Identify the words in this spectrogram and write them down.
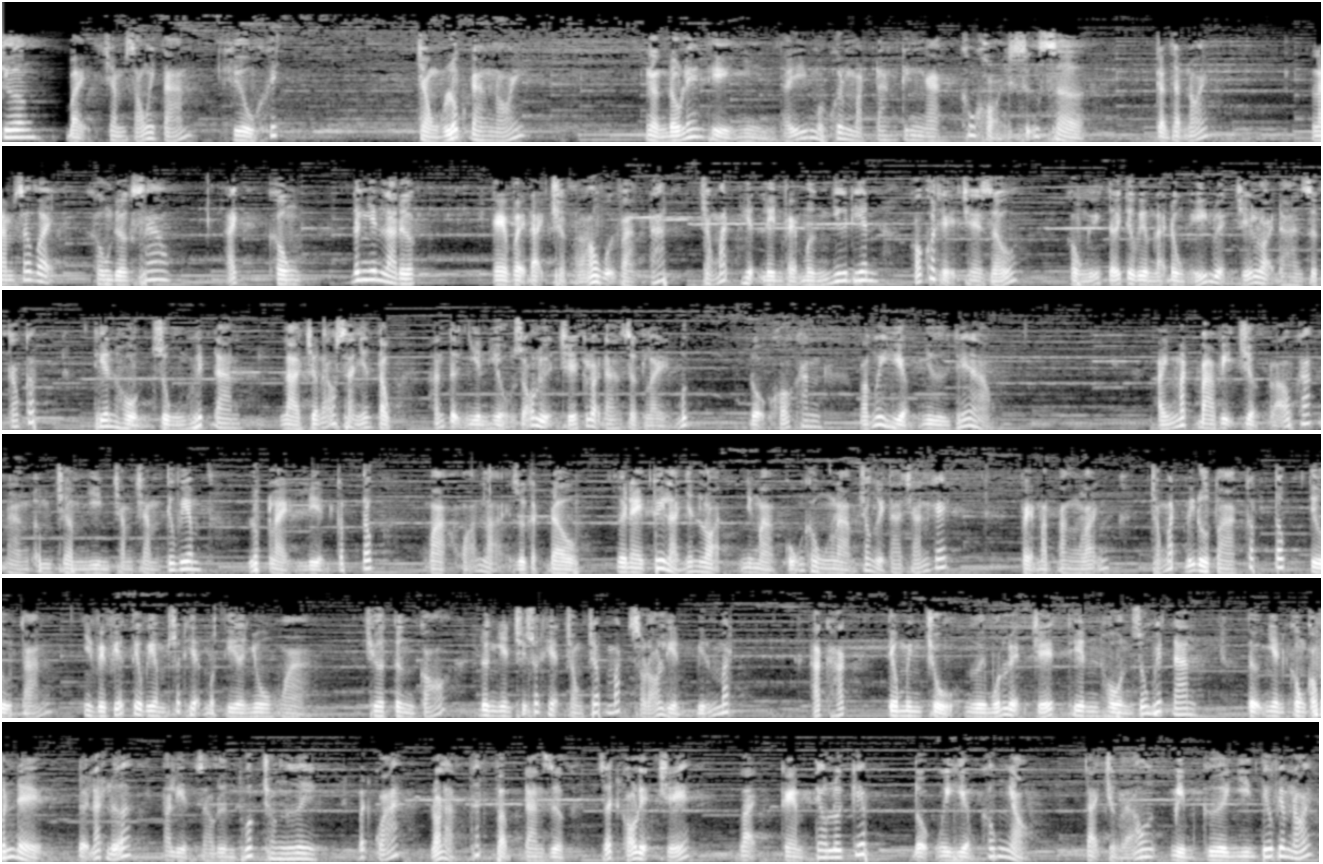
Chương 768 Khiêu khích Trong lúc đang nói, ngẩng đầu lên thì nhìn thấy một khuôn mặt đang kinh ngạc, Không khỏi sững sờ, Cẩn thận nói, Làm sao vậy? Không được sao? Ách không, Đương nhiên là được Kẻ vậy đại trưởng lão vội vàng đáp, Trong mắt hiện lên vẻ mừng như điên, Khó có thể che giấu Không nghĩ tới tiêu viêm lại đồng ý luyện chế loại đàn dược cao cấp, Thiên hồn dùng huyết đan là trưởng lão xà nhân tộc, hắn tự nhiên hiểu rõ luyện chế các loại đan dược này mức độ khó khăn và nguy hiểm như thế nào. Ánh mắt ba vị trưởng lão khác đang âm trầm nhìn chằm chằm tiêu viêm, lúc này liền cấp tốc, hòa hoãn lại rồi gật đầu. Người này tuy là nhân loại nhưng mà cũng không làm cho người ta chán ghét. Vẻ mặt bằng lãnh, trong mắt Mỹ Đô Tòa cấp tốc tiêu tán, nhìn về phía tiêu viêm xuất hiện một tia nhu hòa. Chưa từng có, đương nhiên chỉ xuất hiện trong chớp mắt sau đó liền biến mất. Hắc hắc, tiêu minh chủ, người muốn luyện chế thiên hồn dung huyết đan, tự nhiên không có vấn đề, đợi lát nữa ta liền giao đơn thuốc cho ngươi. Bất quá, đó là thất phẩm đan dược, rất khó luyện chế, lại kèm theo lôi kiếp, độ nguy hiểm không nhỏ. Đại trưởng lão mỉm cười nhìn tiêu viêm nói,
